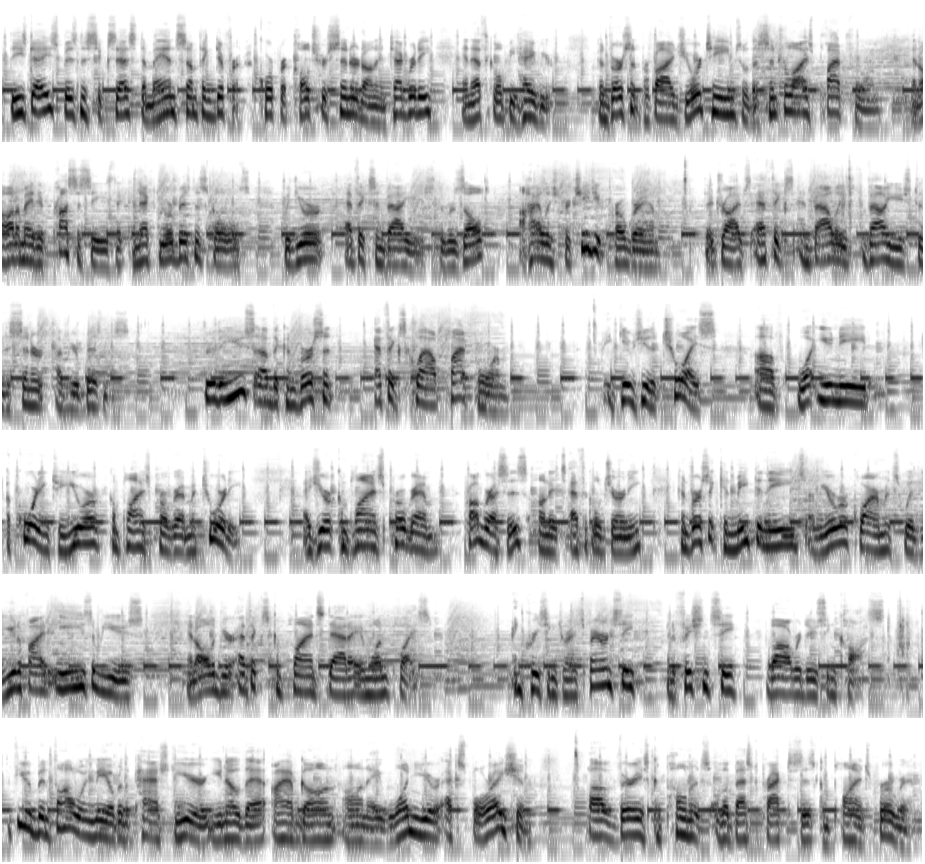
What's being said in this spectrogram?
These days, business success demands something different a corporate culture centered on integrity and ethical behavior. Convercent provides your teams with a centralized platform and automated processes that connect your business goals with your ethics and values. The result, a highly strategic program that drives ethics and values, values to the center of your business. Through the use of the Convercent Ethics Cloud platform, it gives you the choice of what you need according to your compliance program maturity. As your compliance program progresses on its ethical journey, Convercent can meet the needs of your requirements with unified ease of use and all of your ethics compliance data in one place, increasing transparency and efficiency while reducing cost. If you have been following me over the past year, you know that I have gone on a one year exploration of various components of a best practices compliance program.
